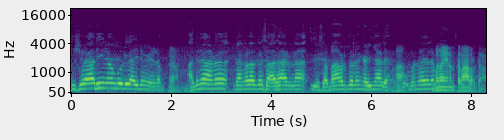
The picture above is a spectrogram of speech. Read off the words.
ഈശ്വരാധീനവും കൂടി അതിന് വേണം. അതിനാണ് ഞങ്ങളൊക്കെ സാധാരണ ഈ സമാവർത്തനം കഴിഞ്ഞാൽ ആ. ഉപനയനം ഉപനയനം സമാവർത്തനം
